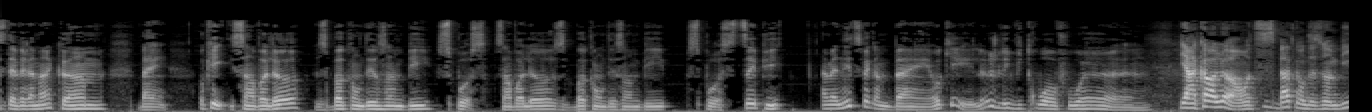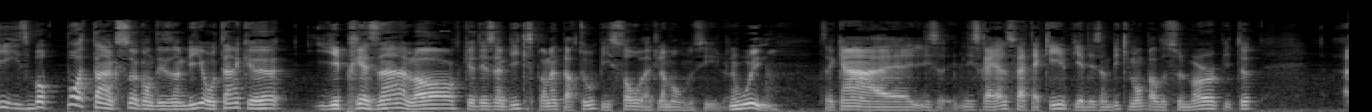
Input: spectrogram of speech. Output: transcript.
c'était vraiment comme, ben, ok, il s'en va là, se bat contre des zombies, se pousse. S'en va là, se bat contre des zombies, se pousse. Tu sais, puis à un moment donné, tu fais comme, ben, ok, là, je l'ai vu trois fois. euh, Puis encore là, on dit se battre contre des zombies, il se bat pas tant que ça contre des zombies, autant que il est présent lors que des zombies qui se promènent partout, puis il se sauve avec le monde aussi. là. Oui. C'est quand euh, l'Is- l'Israël se fait attaquer, puis il y a des zombies qui montent par-dessus le mur, puis tout. Euh,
